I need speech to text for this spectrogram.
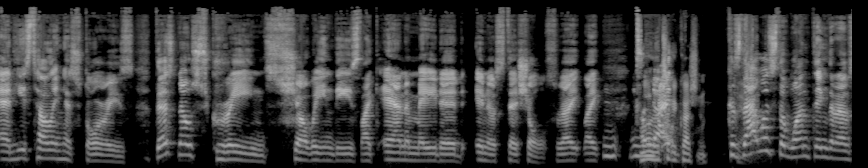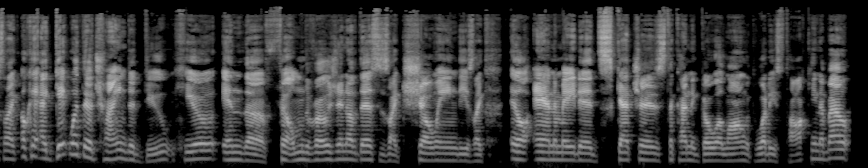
and he's telling his stories, there's no screens showing these like animated interstitials, right? Like Oh, that's a good question. Because Yeah. that was the one thing that I was like, okay, I get what they're trying to do here in the filmed version of this is like showing these like ill animated sketches to kind of go along with what he's talking about.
